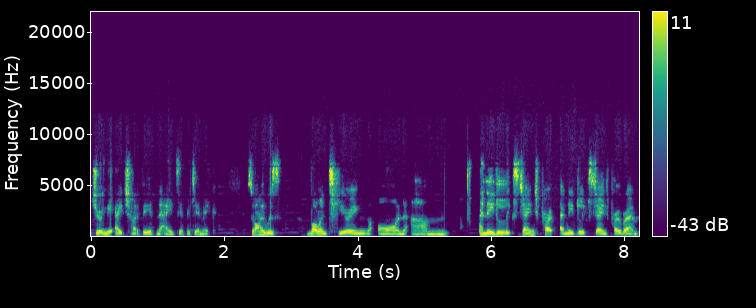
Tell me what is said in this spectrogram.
during the HIV and AIDS epidemic. So I was volunteering on um, a needle exchange pro- a needle exchange program.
